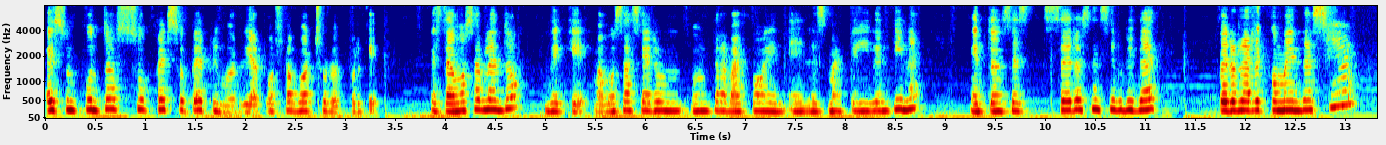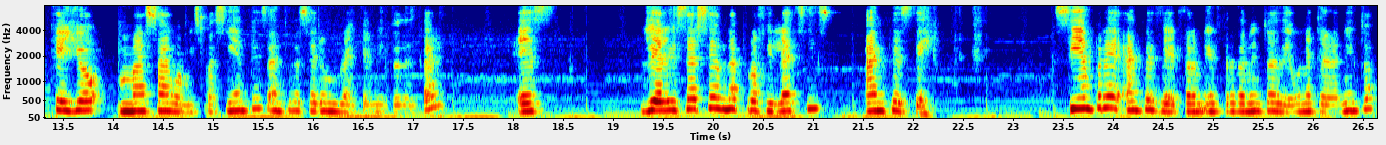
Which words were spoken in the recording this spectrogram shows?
Es un punto súper, súper primordial, por favor, chulo, porque estamos hablando de que vamos a hacer un, trabajo en, en esmalte y dentina, entonces cero sensibilidad, pero la recomendación que yo más hago a mis pacientes antes de hacer un blanqueamiento dental es realizarse una profilaxis antes de. Siempre antes del tratamiento de un aclaramiento,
